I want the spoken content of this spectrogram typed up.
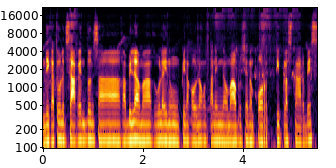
Hindi katulad sa akin doon sa kabila mga kagulay nung pinakauna kong tanim na umabot siya ng 40 plus na harvest.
